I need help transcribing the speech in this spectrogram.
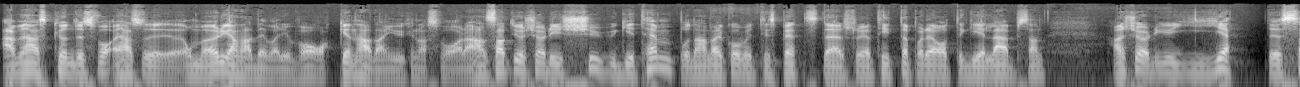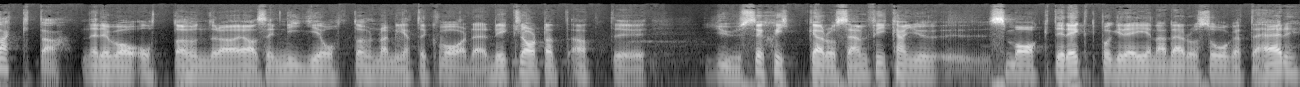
Ja, men han kunde svara, alltså, om Örjan hade varit vaken hade han ju kunnat svara. Han satt ju och körde i 20 tempo när han hade kommit till spets där, så jag tittar på det ATG Labs. Han, han körde ju jättesakta när det var 800, ja, säg 900-800 meter kvar där. Det är klart att, att eh, Ljuse skickar och sen fick han ju eh, smak direkt på grejerna där och såg att det här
